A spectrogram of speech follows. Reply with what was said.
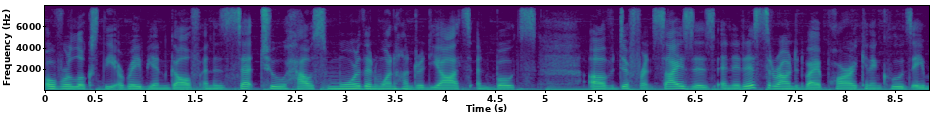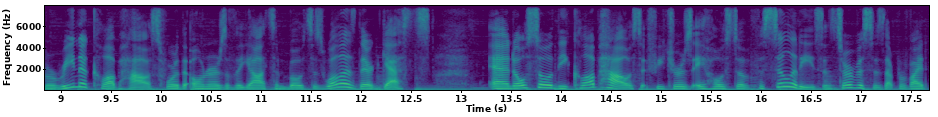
overlooks the Arabian Gulf and is set to house more than 100 yachts and boats of different sizes. And it is surrounded by a park and includes a marina clubhouse for the owners of the yachts and boats, as well as their guests. And also, the clubhouse features a host of facilities and services that provide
